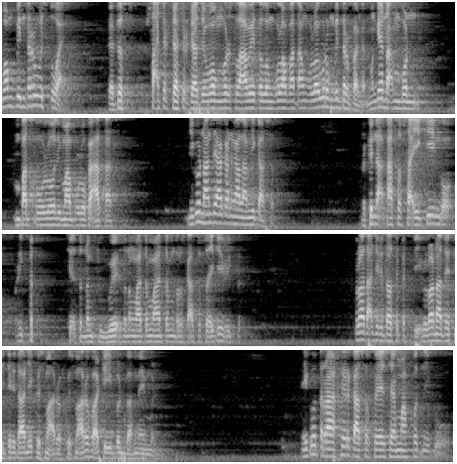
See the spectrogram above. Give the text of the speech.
wong pinter wis tuwa. Dados sak cerdas-cerdase wong umur selawe, 30, 40 iku rong pinter banget. Mungkin nak empun 40, 50 ke atas. Niku nanti akan ngalami kasep. Mungkin nak kasep saiki kok ribet. Jek seneng duit, seneng macam-macam terus kasep saiki ribet. Kalau tak cerita sekedik, kalau nanti diceritani Gus Ma'ruf, Gus Ma'ruf adik ibu Mbah Maimun. Niku terakhir kasofe saya Mahfud niku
